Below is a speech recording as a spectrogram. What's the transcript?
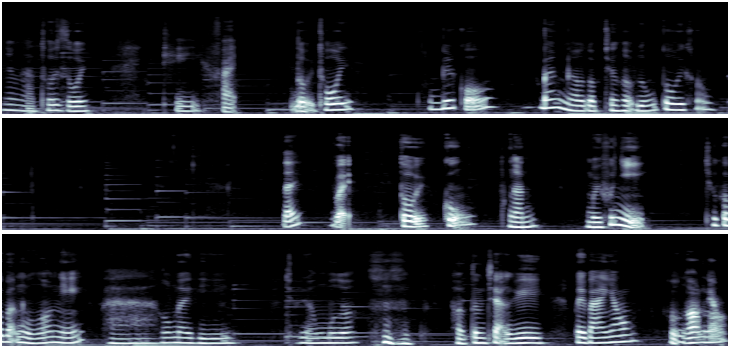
Nhưng mà thôi rồi. Thì phải đổi thôi. Không biết có bác nào gặp trường hợp giống tôi không? Đấy vậy tôi cũng ngắn 10 phút nhỉ. Chúc các bạn ngủ ngon nhé. Và hôm nay thì trời đang mưa. hợp tâm trạng ghi bye bye nhau. Ngủ ngon nhau.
